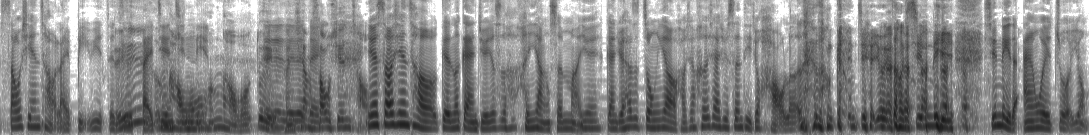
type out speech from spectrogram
烧仙草来比喻这支白尖金莲，很好哦，对，对，对，对，对，很像烧仙草。因为烧仙草给人的感觉就是很养生嘛，因为感觉它是中药，好像喝下去身体就好了那种感觉，有一种心理 心理的安慰作用。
